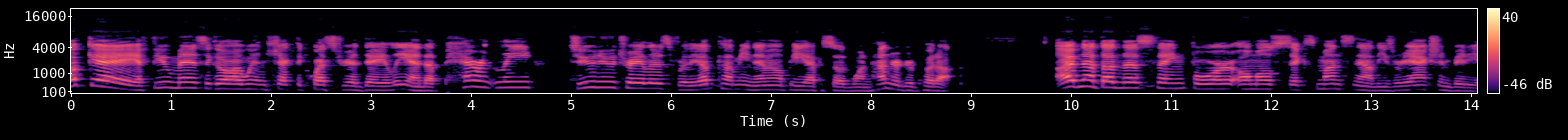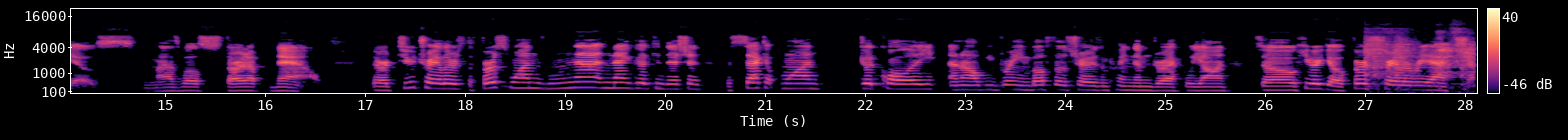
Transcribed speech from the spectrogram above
Okay, a few minutes ago I went and checked Equestria Daily, and apparently two new trailers for the upcoming MLP episode 100 were put up. I've not done this thing for almost six months now, these reaction videos. Might as well start up now. There are two trailers. The first one's not in that good condition. The second one, good quality, and I'll be bringing both those trailers and putting them directly on. So here we go. First trailer reaction.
